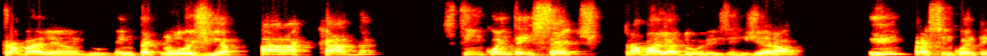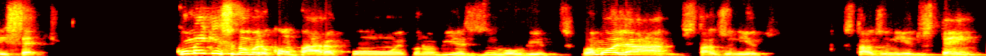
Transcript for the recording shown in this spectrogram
trabalhando em tecnologia para cada 57 trabalhadores em geral. 1 para 57. Como é que esse número compara com economias desenvolvidas? Vamos olhar os Estados Unidos. Os Estados Unidos têm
